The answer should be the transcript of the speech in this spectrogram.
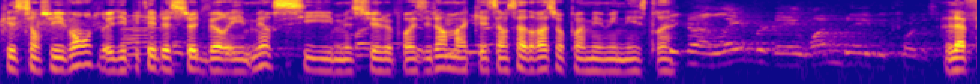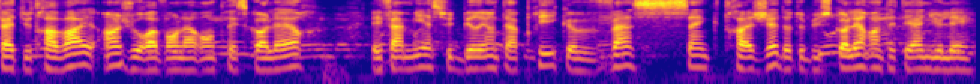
Question suivante, le député de Sudbury. Merci, Monsieur le Président. Ma question s'adresse au Premier ministre. La fête du travail, un jour avant la rentrée scolaire, les familles à Sudbury ont appris que 25 trajets d'autobus scolaires ont été annulés.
